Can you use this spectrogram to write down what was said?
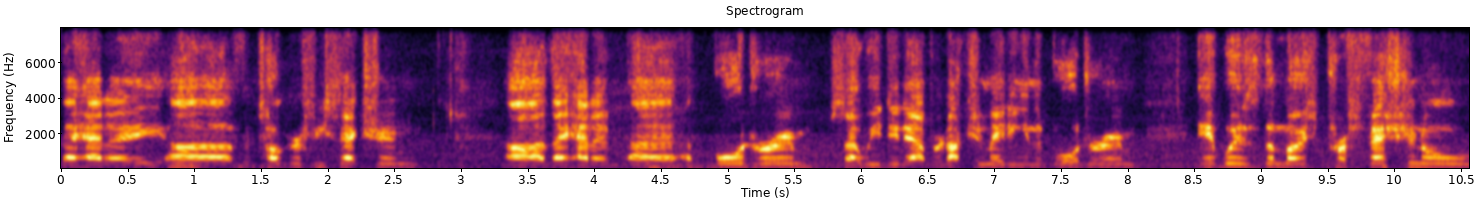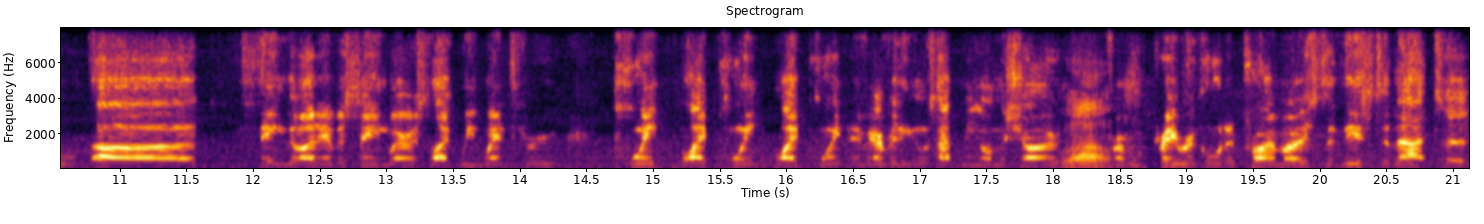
They had a uh, photography section. Uh, they had a, a, a boardroom, so we did our production meeting in the boardroom. It was the most professional uh, thing that I'd ever seen. Where it's like we went through point by point by point of everything that was happening on the show, Wow. from pre-recorded promos to this to that to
